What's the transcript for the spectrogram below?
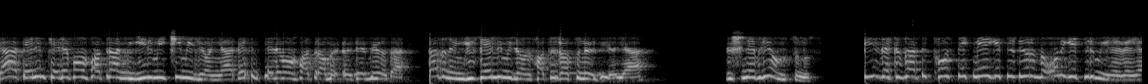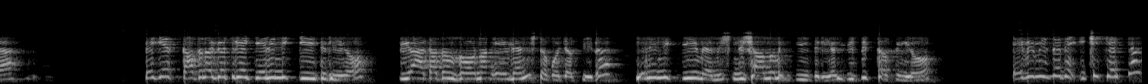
Ya benim telefon faturam 22 milyon ya. Benim telefon faturamı ödemiyor da. Kadının 150 milyon faturasını ödüyor ya. Düşünebiliyor musunuz? Biz de kıza bir tost ekmeği getir diyorum da onu getirmiyor eve ya. Peki kadına götürüyor gelinlik giydiriyor. Güya kadın zorla evlenmiş de kocasıyla. Gelinlik giymemiş, nişanlılık giydiriyor, yüzük takıyor. Evimizde de iki kesen,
